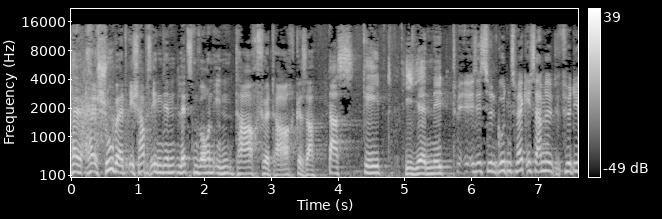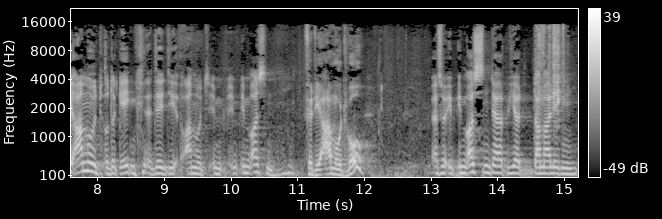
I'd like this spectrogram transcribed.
Herr, Herr Schubert, ich habe es in den letzten Wochen Ihnen Tag für Tag gesagt. Das geht hier nicht. Es ist für einen guten Zweck. Ich sammle für die Armut oder gegen die, die Armut im, im, im Osten. Für die Armut wo? Also im, Osten der hier damaligen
